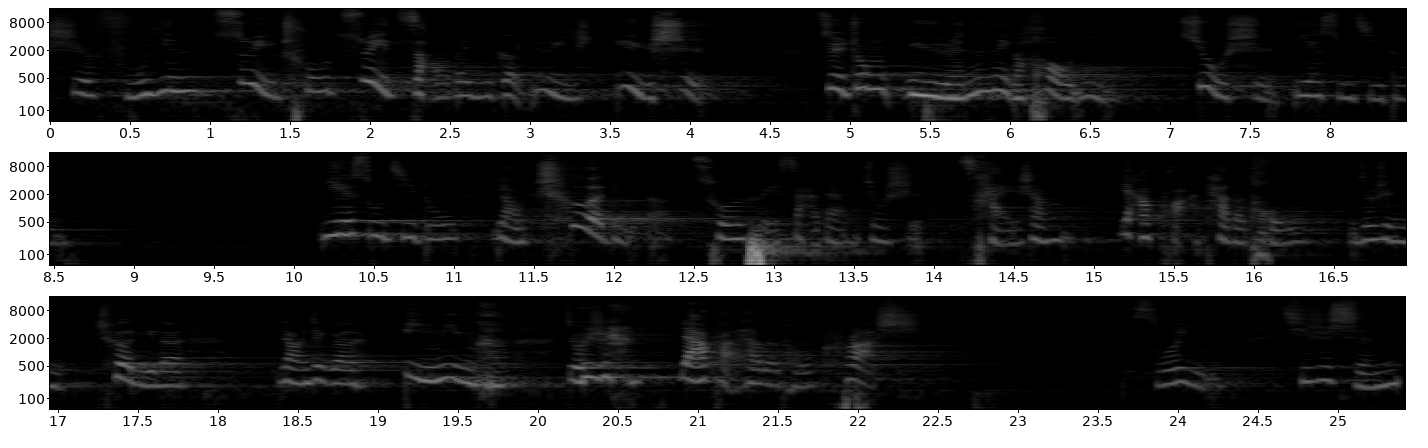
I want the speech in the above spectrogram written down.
是福音最初最早的一个预预示。最终，女人的那个后裔就是耶稣基督。耶稣基督要彻底的摧毁撒旦，就是踩上、压垮他的头，也就是你彻底的让这个毙命啊，就是压垮他的头，crush。所以，其实神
